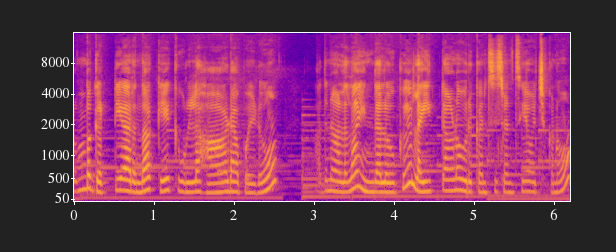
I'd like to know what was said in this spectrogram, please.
ரொம்ப கட்டியாக இருந்தால் கேக்கு உள்ளே ஹார்டாக போயிடும். அதனால தான் இந்த அளவுக்கு லைட்டான ஒரு கன்சிஸ்டன்சியாக வச்சுக்கணும்.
